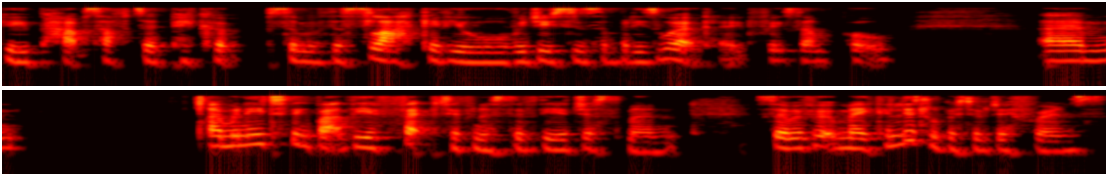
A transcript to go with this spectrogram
who perhaps have to pick up some of the slack if you're reducing somebody's workload, for example. Um, and we need to think about the effectiveness of the adjustment. So if it would make a little bit of difference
